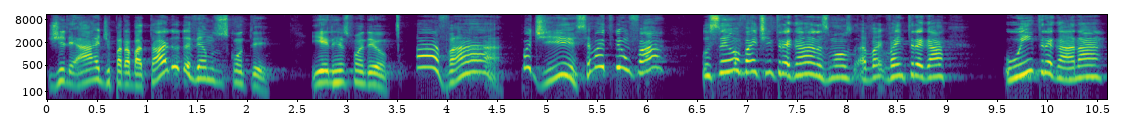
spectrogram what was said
Gileade para a batalha ou devemos nos conter? E ele respondeu: ah, vá, pode ir, você vai triunfar. O Senhor vai te entregar nas mãos, vai, vai entregar, o entregará.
